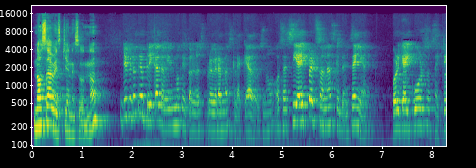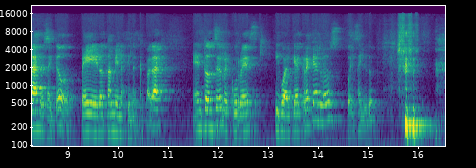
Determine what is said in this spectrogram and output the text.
no sabes quiénes son, ¿no? Yo creo que aplica lo mismo que con los programas craqueados, ¿no? O sea, sí hay personas que te enseñan, porque hay cursos, hay clases, hay todo, pero también las tienes que pagar. Entonces recurres, igual que a craquearlos, pues a YouTube.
